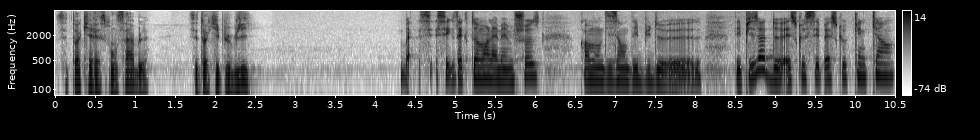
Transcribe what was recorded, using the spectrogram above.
c'est toi qui es responsable, c'est toi qui publie. Bah, c'est exactement la même chose, comme on disait en début de- d'épisode. de- Est-ce que c'est parce que quelqu'un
